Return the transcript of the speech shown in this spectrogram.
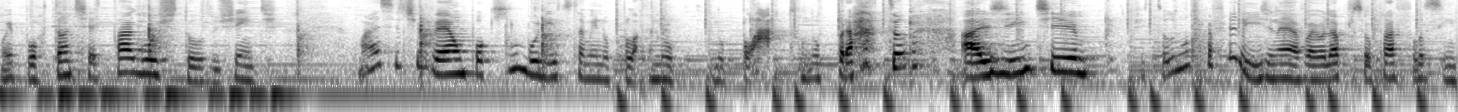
O importante é estar tá gostoso, gente. Mas se tiver um pouquinho bonito também no, no, no prato, no prato, a gente. Todo mundo fica feliz, né? Vai olhar pro seu prato e falar assim:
